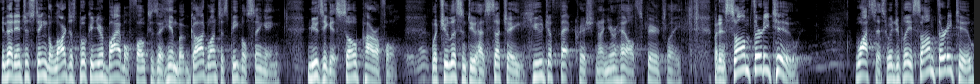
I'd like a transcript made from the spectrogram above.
Isn't that interesting? The largest book in your Bible, folks, is a hymn book. God wants his people singing. Music is so powerful. Amen. What you listen to has such a huge effect, Christian, on your health spiritually. But in Psalm 32, watch this, would you please? Psalm 32.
